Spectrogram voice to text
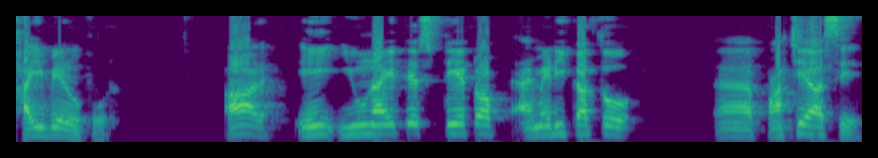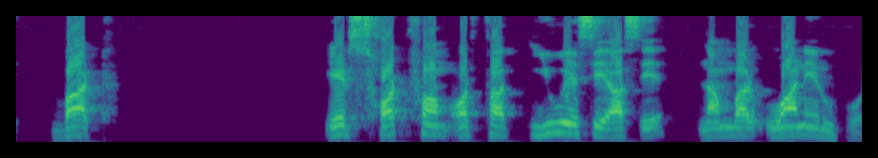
ফাইভ এর উপর। আর এই ইউনাইটেড স্টেট অফ আমেরিকা তো পাঁচে আসে বাট এর শর্ট ফর্ম অর্থাৎ ইউএসএ আসে নাম্বার ওয়ানের উপর।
